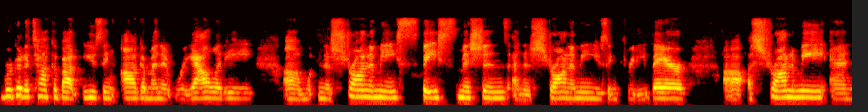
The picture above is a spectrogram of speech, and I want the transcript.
we're going to talk about using augmented reality um, in astronomy, space missions, and astronomy using 3D Bear. Uh, astronomy and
